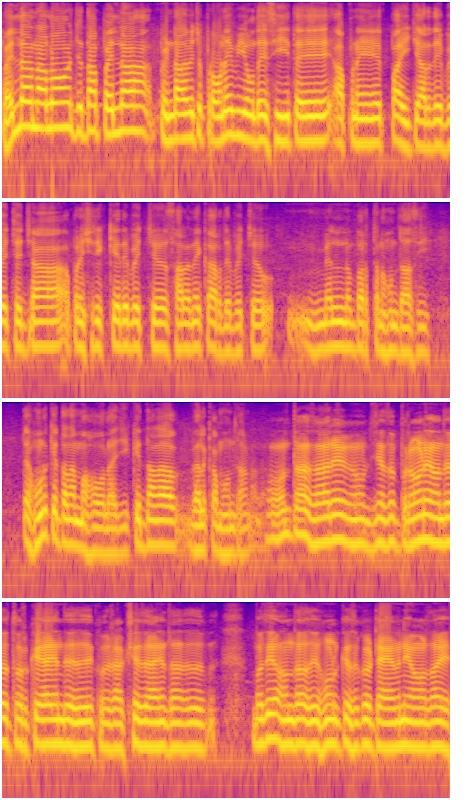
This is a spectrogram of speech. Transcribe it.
ਪਹਿਲਾਂ ਨਾਲੋਂ ਜਿੱਦਾਂ ਪਹਿਲਾਂ ਪਿੰਡਾਂ ਦੇ ਵਿੱਚ ਪ੍ਰਾਹੁਣੇ ਵੀ ਆਉਂਦੇ ਸੀ ਤੇ ਆਪਣੇ ਭਾਈਚਾਰੇ ਦੇ ਵਿੱਚ ਜਾਂ ਆਪਣੇ ਸ਼ਰੀਕੇ ਦੇ ਵਿੱਚ ਸਾਰਿਆਂ ਦੇ ਘਰ ਦੇ ਵਿੱਚ ਮਿਲਣ ਵਰਤਨ ਹੁੰਦਾ ਸੀ। ਤੇ ਹੁਣ ਕਿਦਾਂ ਦਾ ਮਾਹੌਲ ਹੈ ਜੀ? ਕਿਦਾਂ ਦਾ ਵੈਲਕਮ ਹੁੰਦਾ ਉਹਨਾਂ ਦਾ? ਹੁਣ ਤਾਂ ਸਾਰੇ ਹੁਣ ਜਦੋਂ ਪ੍ਰਾਹੁਣੇ ਆਉਂਦੇ ਤੁਰ ਕੇ ਆ ਜਾਂਦੇ ਸੀ, ਕੋਈ ਰਕਸ਼ੇ ਆ ਜਾਂਦਾ ਵਧੀਆ ਹੁੰਦਾ ਸੀ। ਹੁਣ ਕਿਸੇ ਕੋਲ ਟਾਈਮ ਨਹੀਂ ਆਉਂਦਾ ਇਹ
